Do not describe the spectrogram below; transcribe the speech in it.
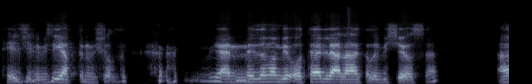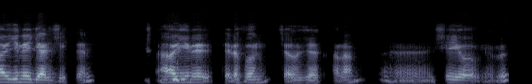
tecilimizi yaptırmış olduk. yani ne zaman bir otelle alakalı bir şey olsa ha, yine gelecekler. Ha, yine telefon çalacak falan e, şey oluyordu.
